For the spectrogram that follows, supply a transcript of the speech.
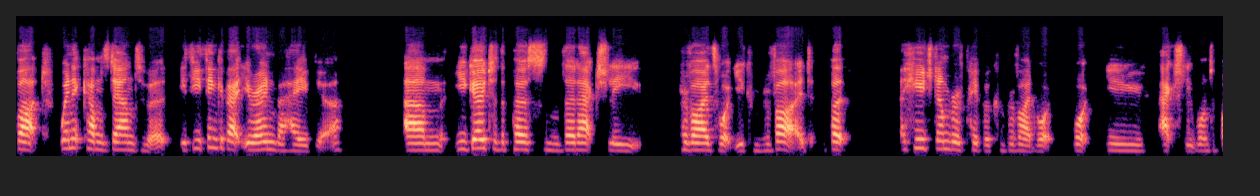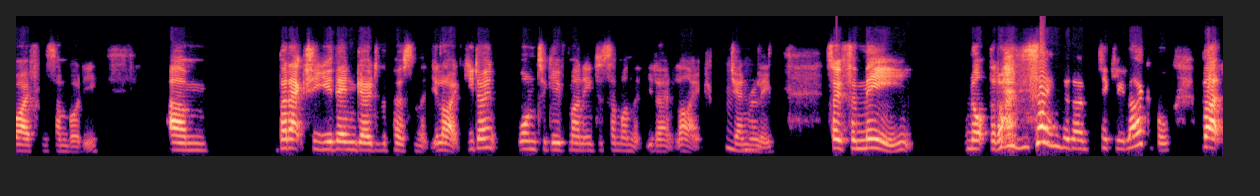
but when it comes down to it if you think about your own behavior um, you go to the person that actually provides what you can provide. But a huge number of people can provide what what you actually want to buy from somebody. Um, but actually, you then go to the person that you like. You don't want to give money to someone that you don't like mm-hmm. generally. So for me, not that I'm saying that I'm particularly likable, but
